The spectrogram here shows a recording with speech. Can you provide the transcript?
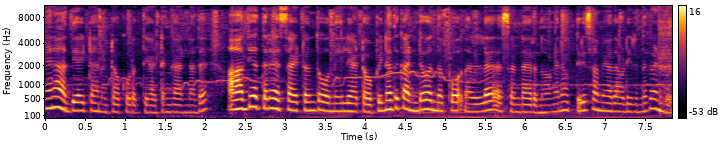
ഞാൻ ആദ്യമായിട്ടാണ് കേട്ടോ കുറത്തിയാട്ടം കാണുന്നത്. ആദ്യം അത്ര രസമായിട്ടൊന്നും തോന്നിയില്ല കേട്ടോ പിന്നെ അത് കണ്ടു വന്നപ്പോൾ നല്ല രസമുണ്ടായിരുന്നു. അങ്ങനെ ഒത്തിരി സമയം അത് അവിടെ ഇരുന്ന് കണ്ടു.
